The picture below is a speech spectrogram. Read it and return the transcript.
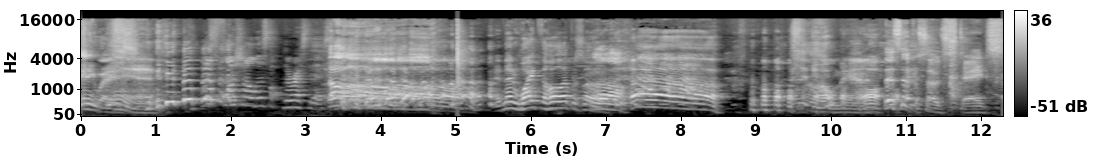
Anyways, Man. Let's flush all this, the rest of this. Oh. and then wipe the whole episode. Ah. oh man, this episode stinks.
